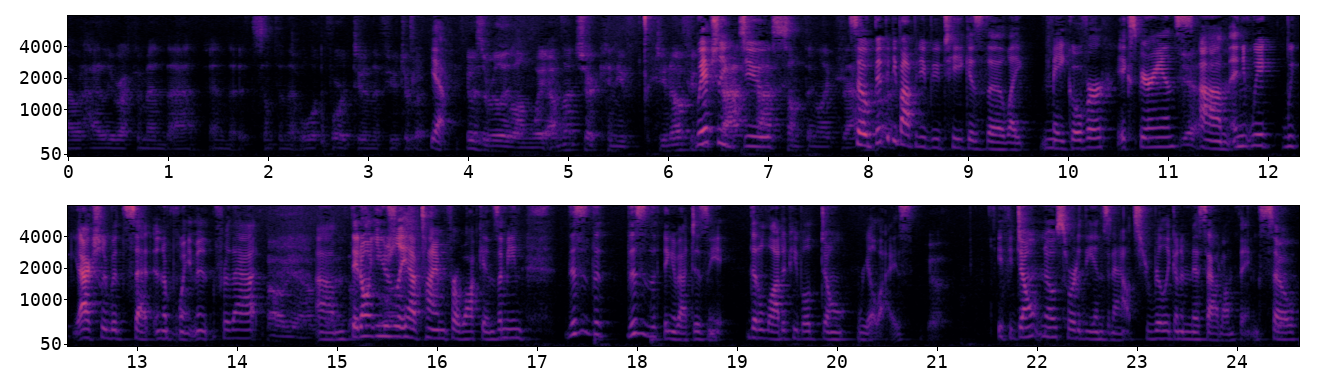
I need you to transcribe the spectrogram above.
I would highly recommend that, and it's something that we'll look forward to in the future. But Yeah. it was a really long wait. I'm not sure. Can you? Do you know if you We can actually fast do- something like that? So Bibbidi Bobbidi Boutique is the like makeover experience. Yeah. Um, and we, we actually would set an appointment for that. Oh yeah. Um, they don't cool. usually have time for walk-ins. I mean, this is the this is the thing about Disney that a lot of people don't realize. Yeah. If you don't know sort of the ins and outs, you're really going to miss out on things. So,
